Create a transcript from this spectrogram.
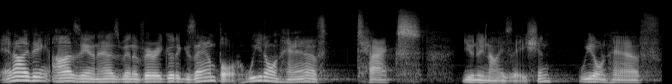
And I think ASEAN has been a very good example. We don't have tax unionization, we don't have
